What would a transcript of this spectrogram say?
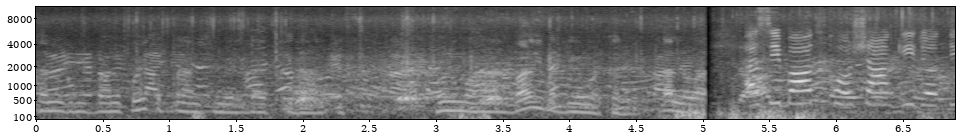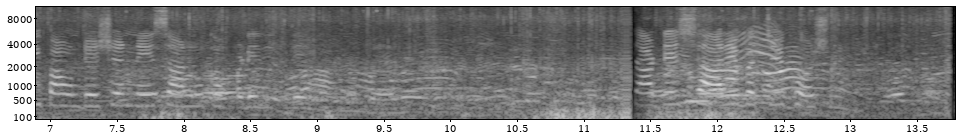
ਸਾਨੂੰ ਗਰੀਬਾਂ ਨੂੰ ਕੋਈ ਕੱਪੜਾ ਨਹੀਂ ਮਿਲਦਾ ਇੱਥੇ ਦਾ। ਹੁਣ ਮਹਾਰਾਜ ਬੜੀ ਵੱਡੀ ਉਮਰ ਕਰੇ। ਧੰਨਵਾਦ। ਅਸੀਂ ਬਹੁਤ ਖੁਸ਼ ਹਾਂ ਕਿ ਜੋਤੀ ਫਾਊਂਡੇਸ਼ਨ ਨੇ ਸਾਨੂੰ ਕੱਪੜੇ ਦਿੱਤੇ ਹਨ। ਸਾਡੇ ਸਾਰੇ ਬੱਚੇ ਖੁਸ਼ ਨੇ।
